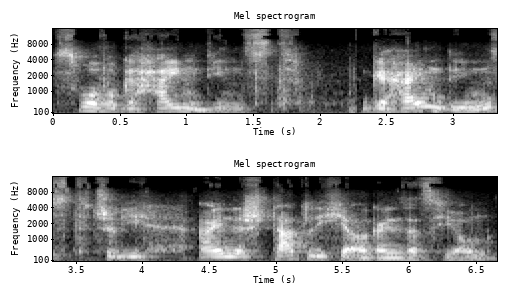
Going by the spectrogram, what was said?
słowo Geheimdienst. Geheimdienst, czyli eine staatliche Organisation,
